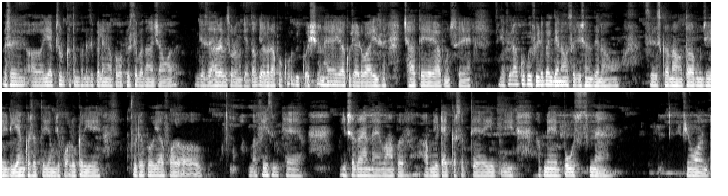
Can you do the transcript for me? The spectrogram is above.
वैसे ये एपिसोड ख़त्म करने से पहले मैं आपको फिर से बताना चाहूँगा, जैसे हर एपिसोड में कहता हूँ कि अगर आपको कोई भी क्वेश्चन है या कुछ एडवाइस चाहते हैं आप मुझसे, या फिर आपको कोई फीडबैक देना हो सजेशन देना हो सजेस्ट करना हो तो आप मुझे डीएम कर सकते हैं या मुझे फॉलो करिए। ट्विटर को या फॉलो फेसबुक है। इंस्टाग्राम है, वहाँ पर आप मुझे टैग कर सकते हैं। ये अपनी, अपने पोस्ट में इफ़ यू वांट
